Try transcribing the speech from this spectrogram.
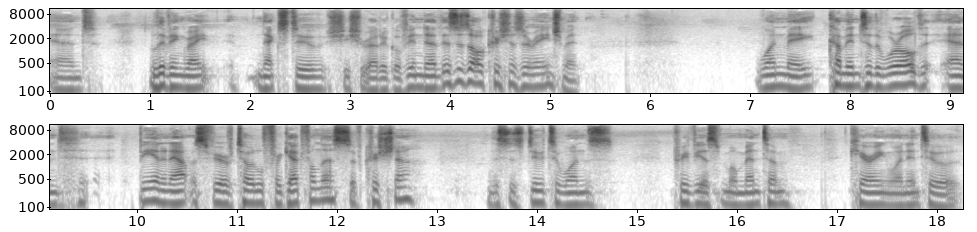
and living right next to Shisharada Govinda, this is all Krishna's arrangement. One may come into the world and be in an atmosphere of total forgetfulness of Krishna. This is due to one's previous momentum carrying one into the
